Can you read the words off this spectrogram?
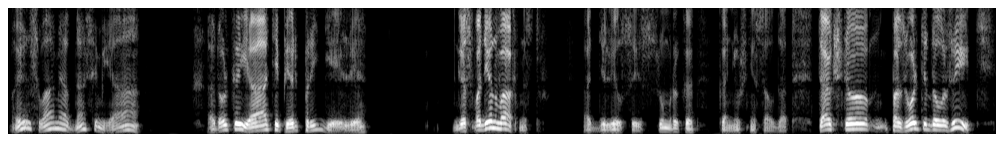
Мы с вами одна семья, а только я теперь при деле». «Господин Вахмистр!» — отделился из сумрака конюшни солдат. — Так что позвольте доложить.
